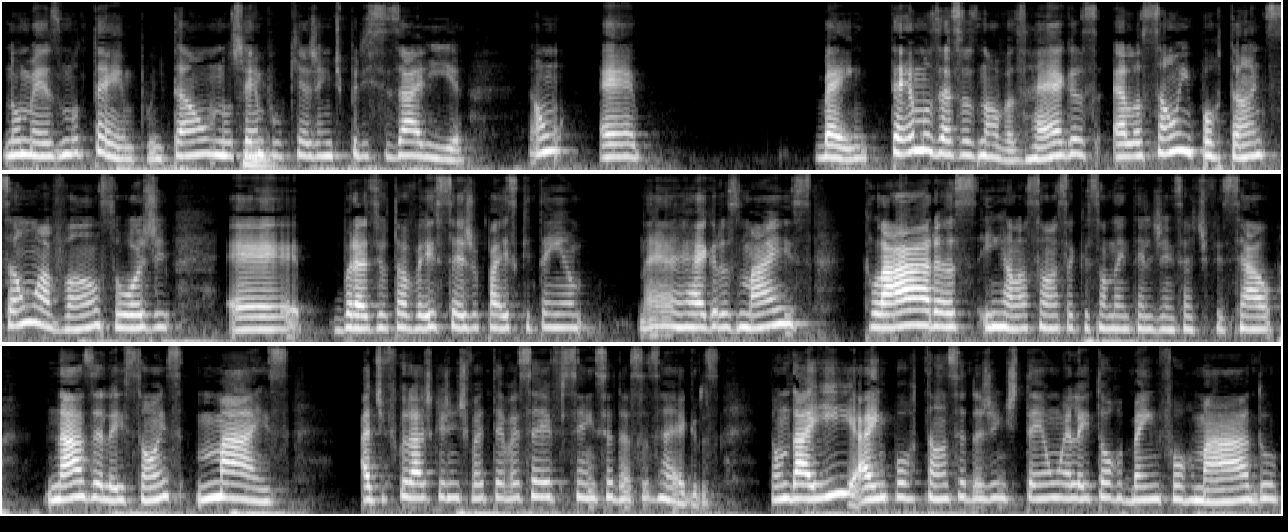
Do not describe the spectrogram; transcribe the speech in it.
no mesmo tempo. Então, no Sim. tempo que a gente precisaria. Então, é, Bem, temos essas novas regras, elas são importantes, são um avanço. Hoje, é, o Brasil talvez seja o país que tenha né, regras mais claras em relação a essa questão da inteligência artificial nas eleições, mas a dificuldade que a gente vai ter vai ser a eficiência dessas regras. Então, daí a importância da gente ter um eleitor bem informado,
